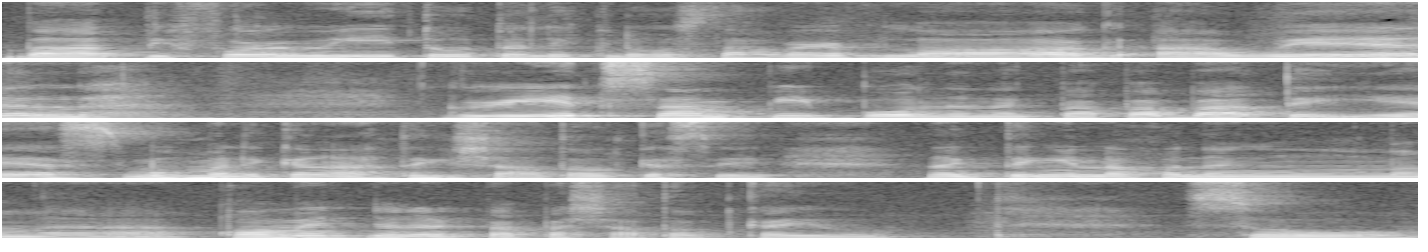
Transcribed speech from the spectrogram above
But before we totally close our vlog, I will greet some people na nagpapabate. Yes, bumalik ang ating shoutout kasi nagtingin ako ng mga comment na nagpapa-shoutout kayo. So,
